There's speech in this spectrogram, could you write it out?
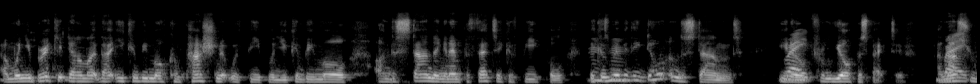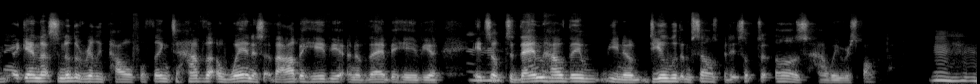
And when you break it down like that, you can be more compassionate with people. You can be more understanding and empathetic of people because mm-hmm. maybe they don't understand, you right. know, from your perspective. And right, that's right. again, that's another really powerful thing to have that awareness of our behavior and of their behavior. Mm-hmm. It's up to them how they, you know, deal with themselves, but it's up to us how we respond. Mm-hmm.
